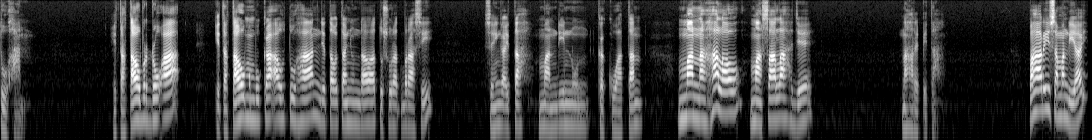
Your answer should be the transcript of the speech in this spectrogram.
Tuhan. Ita tahu berdoa, ita tahu membuka au Tuhan, dia tahu tanyundawa tu surat berasi, sehingga ita mandinun kekuatan mana halau masalah je naharep ita. Pahari samandiai,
